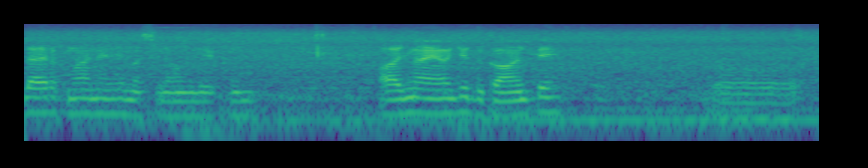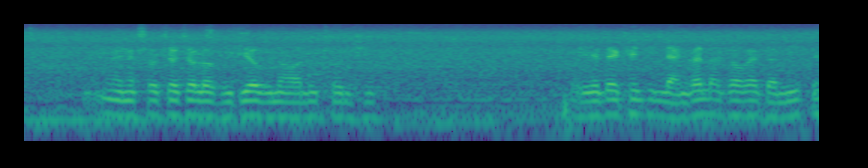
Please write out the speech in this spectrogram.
اللہ الرحمن الرحیم، السلام علیکم۔ آج میں آیا ہوں جی دکان پہ، تو میں نے سوچا چلو ویڈیو بنا لوں تھوڑی سی۔ تو یہ دیکھیں جی لہنگا لگا ہوا ہے ڈمی پہ۔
